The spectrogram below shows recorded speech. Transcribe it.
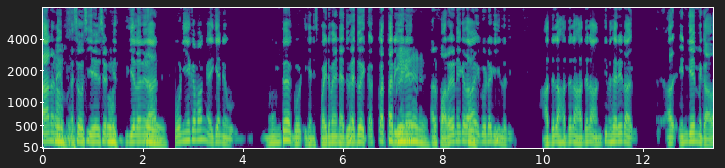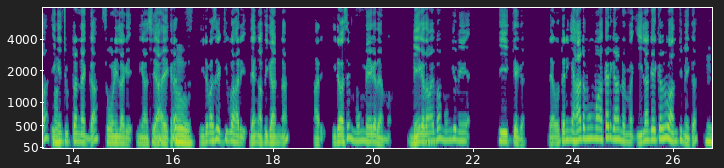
දානන. ඔව්. කියලන දාන්න. ඕනියකවන් ඇගැන මුන්ට ගොඩ ඉගැනි ස්පයිඩමෑන් හැද හැද එකක්වත් අරගෙන අ පරණ එක තමයි ගොඩ ගිහිල්ලද හදල හදල හදල අන්තිම සැරයට එන්ගේම් එකව එකෙන් චුට්ටන් නැක්ග සෝනිලගේ නියාශයායක ඊට පස කිව හරි දැන් අපි ගන්න. හරි. ඉටවස මුම් මේක දැම්ම. මේක තමයි බ මුන්ගේ මේ පීක් එක දැ ඔතනින් හට මුම්මාකරි ගන්නම ඊළඟ එකලු අන්තිම එක. හ්ම්.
